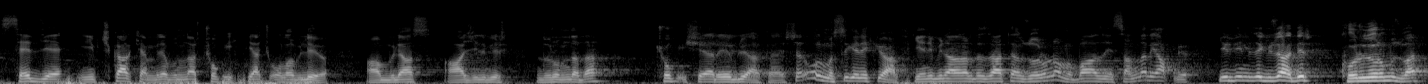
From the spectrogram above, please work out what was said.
sedye inip çıkarken bile bunlar çok ihtiyaç olabiliyor. Ambulans acil bir durumda da çok işe yarayabiliyor arkadaşlar. Olması gerekiyor artık. Yeni binalarda zaten zorunlu ama bazı insanlar yapmıyor. Girdiğimizde güzel bir koridorumuz var.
